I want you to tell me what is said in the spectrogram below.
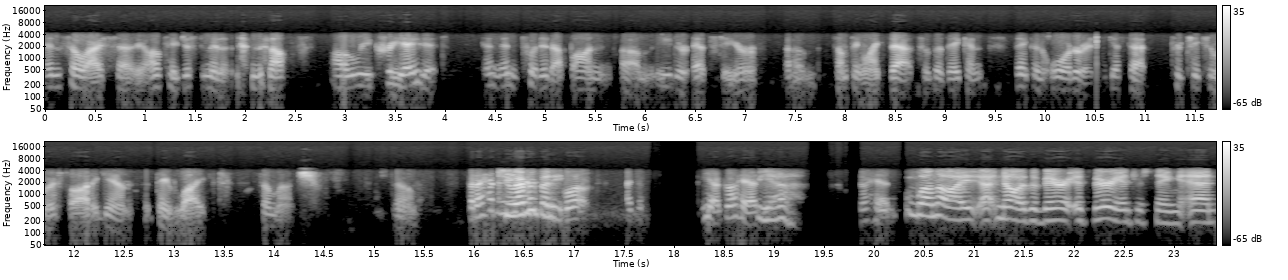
And so I say, "Okay, just a minute," and then I'll I'll recreate it and then put it up on um, either Etsy or um, something like that, so that they can they can order it and get that particular thought again that they liked so much. So, but I have an To everybody- book. I just, yeah, go ahead. Yeah. Go ahead. Well, no, I, I no, it's a very it's very interesting, and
